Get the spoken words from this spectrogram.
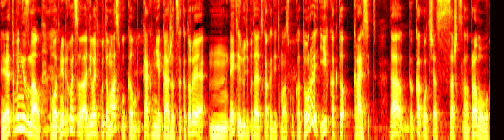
я этого не знал. Вот, мне приходится одевать какую-то маску, как мне кажется, которая, знаете, люди пытаются как одеть маску, которая их как-то красит. Да, как вот сейчас Сашка сказала про Вову.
